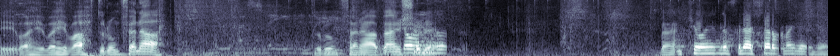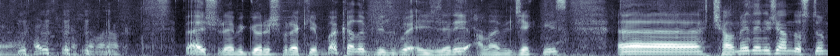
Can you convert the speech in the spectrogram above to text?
Eyvah eyvah eyvah durum fena. Durum fena. Ben şöyle ben iki oyundur flashlar bana geliyor ya. Hepsi flashlar bana. Ben şuraya bir görüş bırakayım. Bakalım biz bu ejderi alabilecek miyiz? Ee, çalmayı deneyeceğim dostum.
